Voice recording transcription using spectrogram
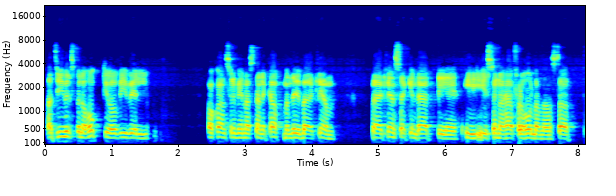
att vi vill spela hockey och vi vill ha chansen att vinna Stanley Cup. Men det är verkligen, verkligen sekundärt i, i, i sådana här förhållanden. Så att,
